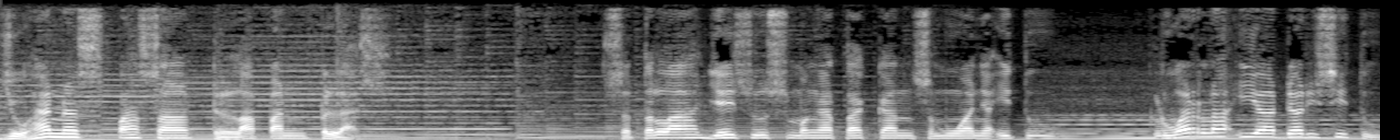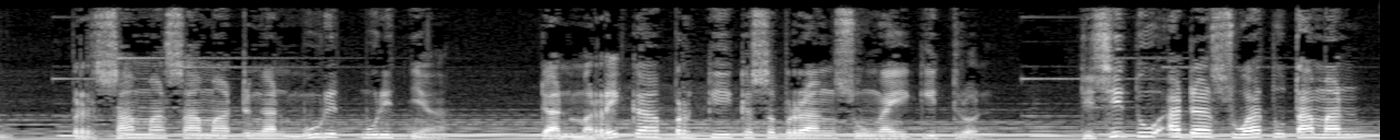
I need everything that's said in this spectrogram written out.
Yohanes pasal 18 Setelah Yesus mengatakan semuanya itu, keluarlah ia dari situ bersama-sama dengan murid-muridnya, dan mereka pergi ke seberang sungai Kidron. Di situ ada suatu taman,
